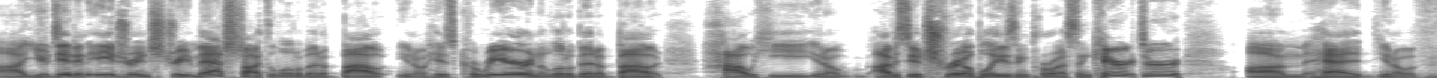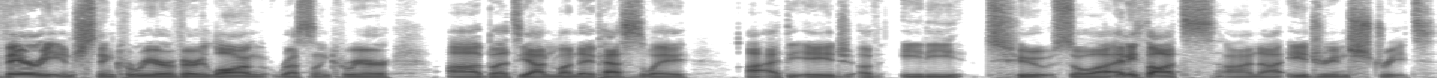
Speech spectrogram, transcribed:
Uh, you did an Adrian Street match, talked a little bit about you know his career and a little bit about how he you know obviously a trailblazing pro wrestling character, um, had you know a very interesting career, a very long wrestling career, uh, but yeah, on Monday passes away uh, at the age of 82. So, uh, any thoughts on uh, Adrian Street?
